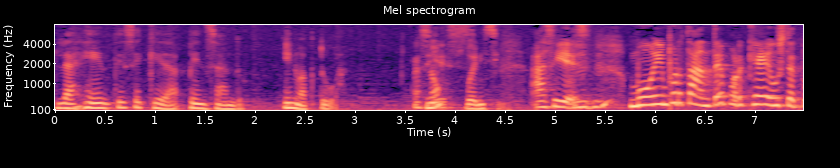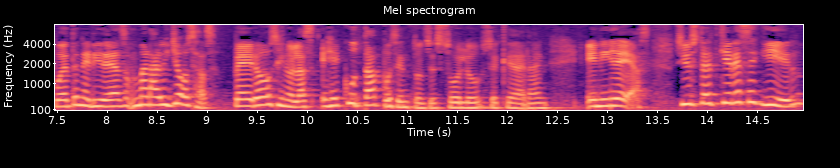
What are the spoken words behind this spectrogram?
La gente se queda pensando y no actúa. Así ¿No? es. Buenísimo. Así es. Muy importante porque usted puede tener ideas maravillosas, pero si no las ejecuta, pues entonces solo se quedarán en ideas. Si usted quiere seguir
